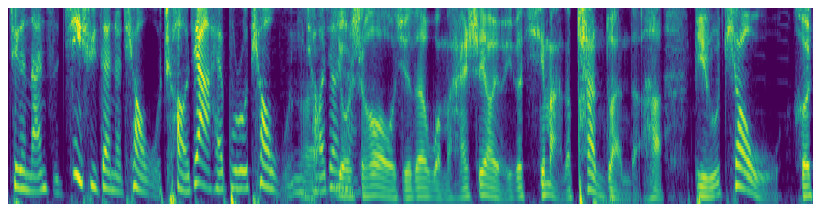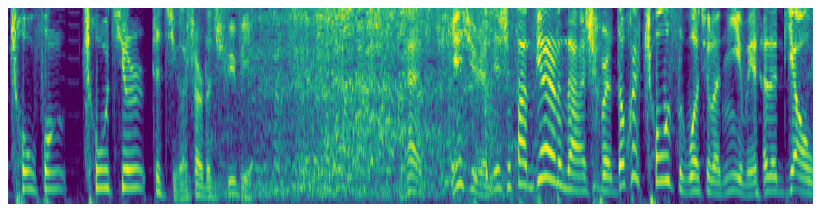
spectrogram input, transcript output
这个男子继续在那跳舞，吵架还不如跳舞。你瞧瞧，有时候我觉得我们还是要有一个起码的判断的哈，比如跳舞和抽风、抽筋儿这几个事儿的区别。你看，也许人家是犯病了呢，是不是？都快抽死过去了，你以为他在跳舞？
